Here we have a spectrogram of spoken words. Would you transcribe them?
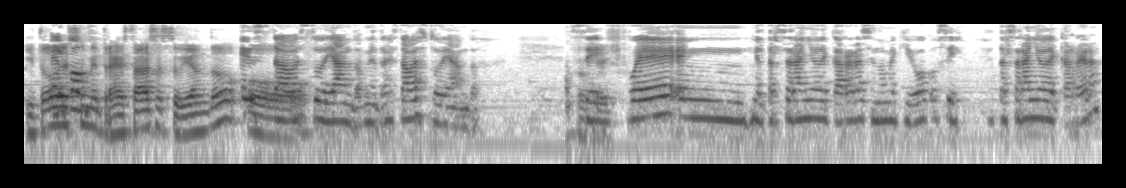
¿Y todo eso mientras estabas estudiando? Estaba estudiando, mientras estaba estudiando. Sí, fue en el tercer año de carrera, si no me equivoco, sí, el tercer año de carrera.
